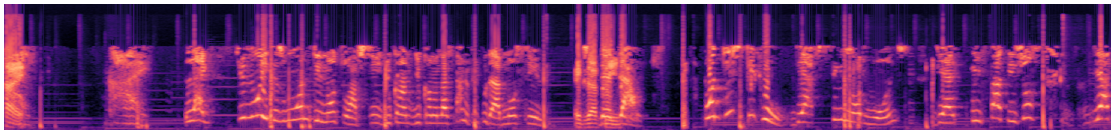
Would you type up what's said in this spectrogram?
Hi. Kai. Like, you know, it is one thing not to have seen. You can you can understand the people that have not seen Exactly. the doubt. But these people, they have seen not once. They are, in fact, it's just they are,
